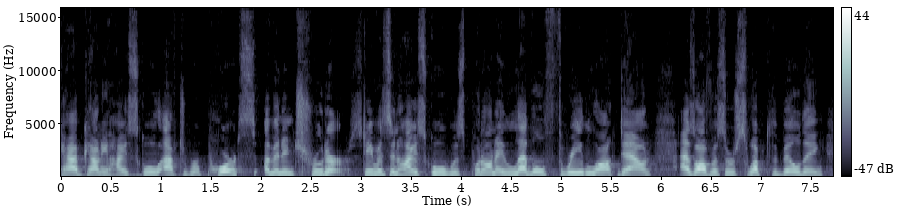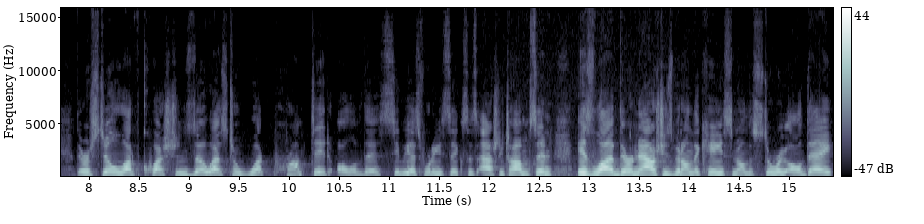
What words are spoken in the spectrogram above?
DeKalb County High School after reports of an intruder. Stevenson High School was put on a level three lockdown as officers swept the building. There are still a lot of questions, though, as to what prompted all of this. CBS 46's Ashley Thompson is live there now. She's been on the case and on the story all day.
